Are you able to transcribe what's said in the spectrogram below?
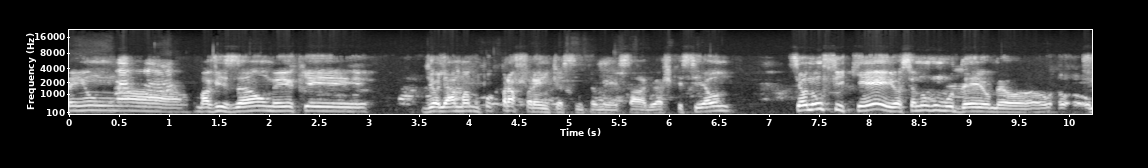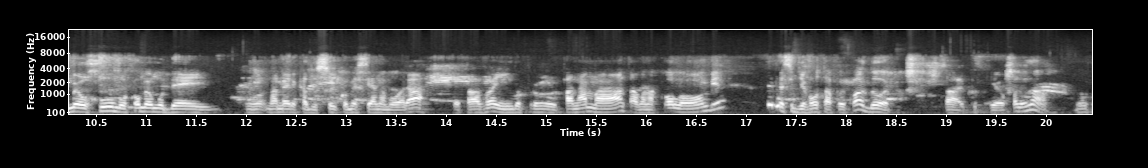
tenho uma, uma visão meio que de olhar um pouco para frente assim também, sabe? Eu acho que se eu se eu não fiquei ou se eu não mudei o meu o, o meu rumo como eu mudei na América do Sul e comecei a namorar, eu estava indo para o Panamá, estava na Colômbia e decidi voltar para o Equador sabe? Porque eu falei, não, não,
